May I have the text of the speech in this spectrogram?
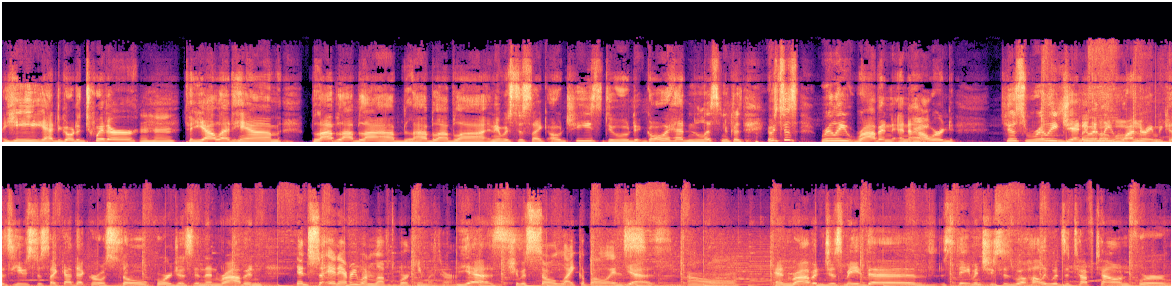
He had to go to Twitter to yell at him, blah, blah, blah, blah, blah, blah. And it was just like, oh, geez, dude, go ahead and listen because it was just really Robin and Howard just really genuinely loud, yeah. wondering because he was just like, God, that girl is so gorgeous. And then Robin. And so, and everyone loved working with her. Yes. She was so likable and s- Yes. Oh. And Robin just made the statement. She says, "Well, Hollywood's a tough town for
